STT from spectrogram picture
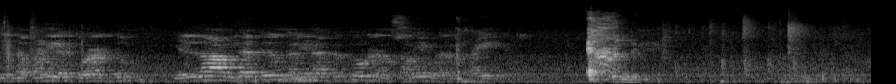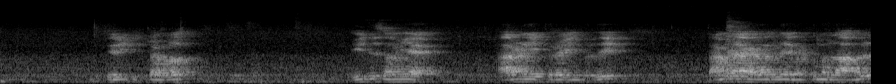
இந்த பணிகள் தொடர்ந்தும் எல்லா விதத்திலும் நல்லிணக்கத்தோடு நம் சமய உலகம் பயணிக்கட்டும் திருச்சிற்றம்பலம் இந்து சமய அறநிலைத்துறை என்பது தமிழக அளவிலே மட்டுமல்லாமல்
